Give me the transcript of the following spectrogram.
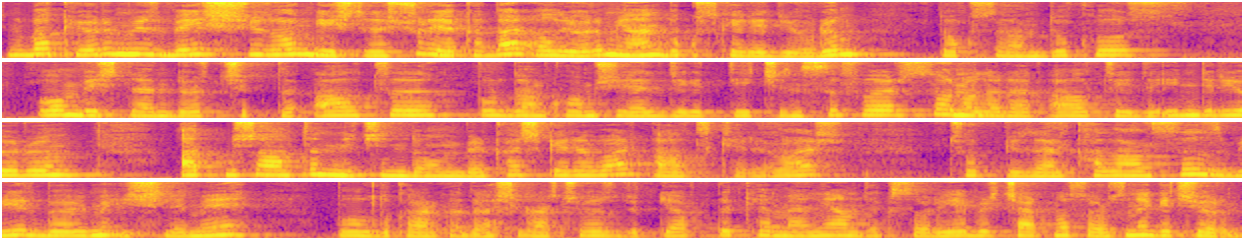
şimdi bakıyorum 105 110 geçti şuraya kadar alıyorum yani 9 kere diyorum 99 15'ten 4 çıktı 6. Buradan komşu elde gittiği için 0. Son olarak 6'yı da indiriyorum. 66'nın içinde 11 kaç kere var? 6 kere var. Çok güzel kalansız bir bölme işlemi bulduk arkadaşlar. Çözdük yaptık. Hemen yandaki soruya bir çarpma sorusuna geçiyorum.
